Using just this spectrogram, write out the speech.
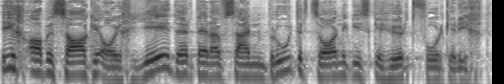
ich aber sage euch, jeder, der auf seinen Bruder zornig ist, gehört vor Gericht.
